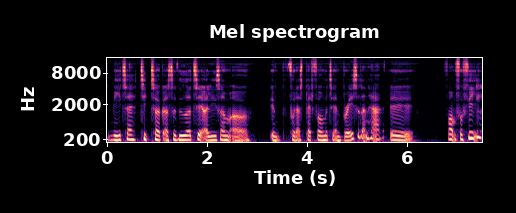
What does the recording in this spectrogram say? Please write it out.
Meta, TikTok og så videre til at ligesom at øh, få deres platforme til at embrace den her øh, form for fil.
